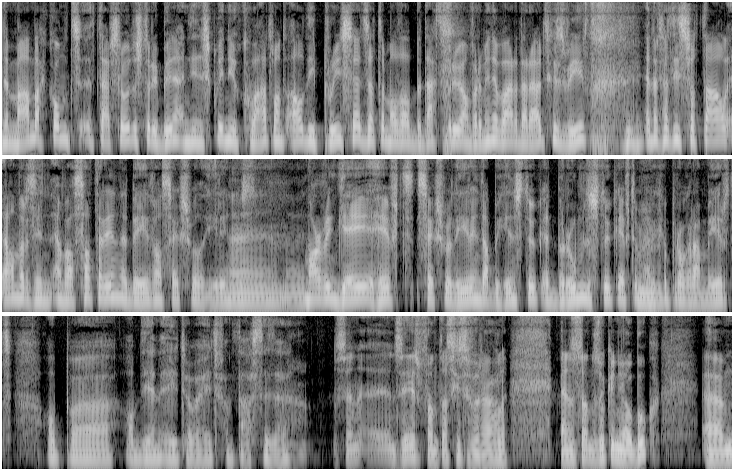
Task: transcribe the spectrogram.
de maandag komt Ter Slotes terug binnen en die is ik weet niet hoe kwaad, want al die presets dat hem al wel bedacht voor u aan Verminnen waren daaruit gezwierd. en er zat iets totaal anders in. En wat zat erin? Het begin van Sexual Healing. Dus Ah. Marvin Gaye heeft Sexual Healing, dat beginstuk, het beroemde stuk, heeft hem eigenlijk geprogrammeerd op, eh, op die 808. Fantastisch, hè? Dat zijn eh, zeer fantastische verhalen. En er staan dus ook in jouw boek, ehm,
